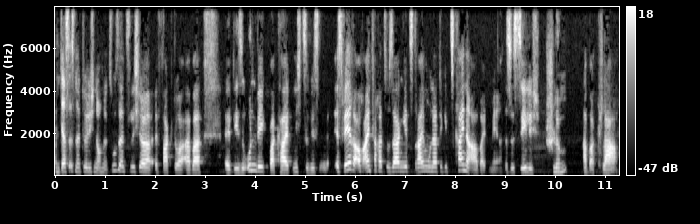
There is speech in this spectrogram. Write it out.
und das ist natürlich noch ein zusätzlicher Faktor, aber äh, diese Unwägbarkeit, nicht zu wissen. Es wäre auch einfacher zu sagen, jetzt drei Monate gibt's keine Arbeit mehr. Das ist seelisch schlimm, aber klar.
